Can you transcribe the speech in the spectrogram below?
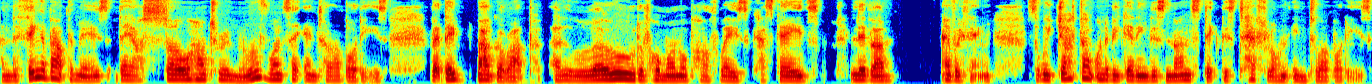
And the thing about them is they are so hard to remove once they enter our bodies, but they bugger up a load of hormonal pathways, cascades, liver, everything. So we just don't want to be getting this non-stick, this Teflon into our bodies.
